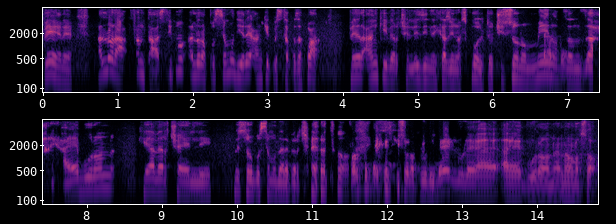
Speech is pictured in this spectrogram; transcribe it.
Bene, allora fantastico, allora possiamo dire anche questa cosa qua, per anche i vercellesi nel caso in ascolto, ci sono meno certo. zanzare a Eburon che a Vercelli, questo lo possiamo dare per certo. Forse perché ci sono più libellule a, a Eburon, non lo so.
